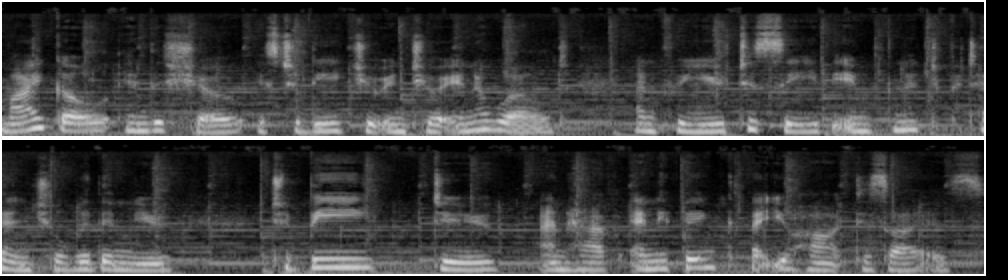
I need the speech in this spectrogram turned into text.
My goal in this show is to lead you into your inner world and for you to see the infinite potential within you to be, do, and have anything that your heart desires.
